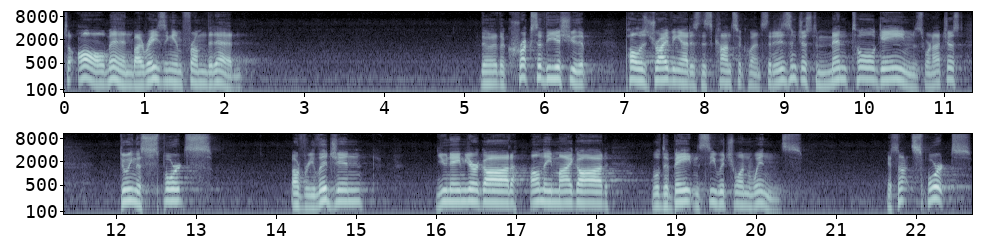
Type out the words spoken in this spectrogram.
to all men by raising him from the dead. The, the crux of the issue that Paul is driving at is this consequence that it isn't just mental games. We're not just doing the sports of religion. You name your God, I'll name my God. We'll debate and see which one wins. It's not sports.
